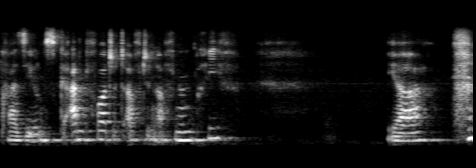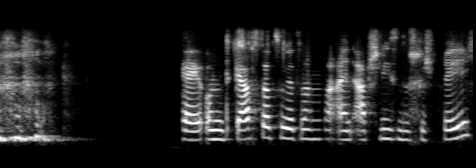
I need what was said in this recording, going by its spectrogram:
quasi uns geantwortet auf den offenen Brief. Ja. Okay, und gab es dazu jetzt nochmal ein abschließendes Gespräch?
